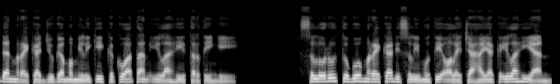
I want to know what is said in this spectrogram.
dan mereka juga memiliki kekuatan ilahi tertinggi. Seluruh tubuh mereka diselimuti oleh cahaya keilahian,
